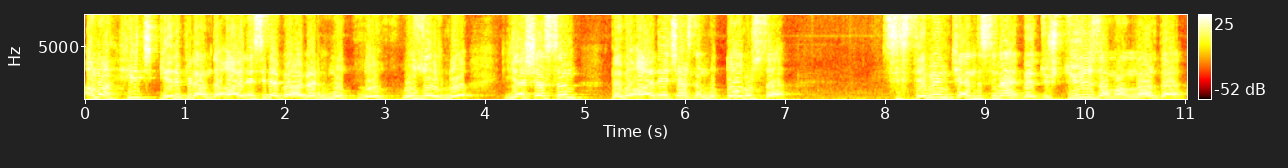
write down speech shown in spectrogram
Ama hiç geri planda ailesiyle beraber mutlu, huzurlu yaşasın ve bu aile içerisinde mutlu olursa sistemin kendisine ve düştüğü zamanlarda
